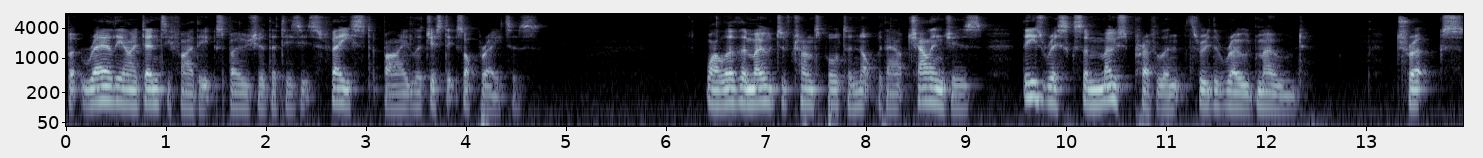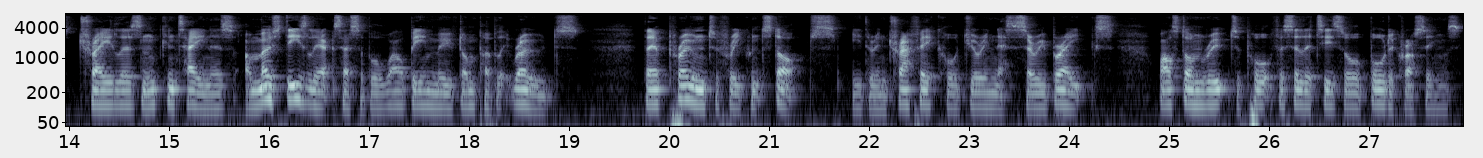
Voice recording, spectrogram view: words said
but rarely identify the exposure that is faced by logistics operators. While other modes of transport are not without challenges, these risks are most prevalent through the road mode. Trucks, trailers, and containers are most easily accessible while being moved on public roads. They are prone to frequent stops, either in traffic or during necessary breaks whilst en route to port facilities or border crossings,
